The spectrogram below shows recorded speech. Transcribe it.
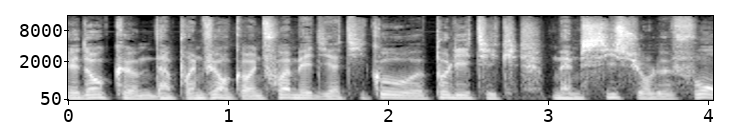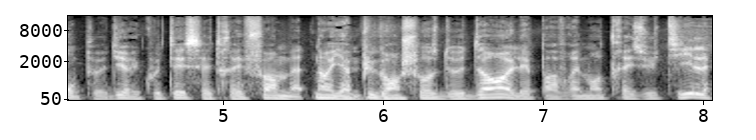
Et donc euh, d'un point de vue encore une fois médiatico-politique, même si sur le fond on peut dire écoutez cette réforme maintenant il y a plus grand chose dedans, elle n'est pas vraiment très utile,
